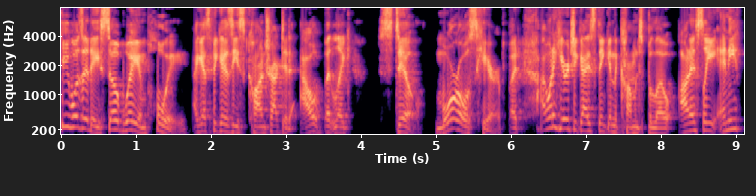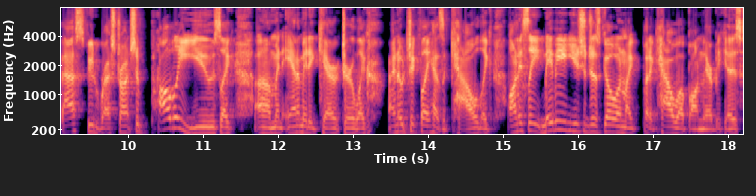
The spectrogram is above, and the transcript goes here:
he wasn't a Subway employee. I guess because he's contracted out, but like still morals here. But I want to hear what you guys think in the comments below. Honestly, any fast food restaurant should probably use like um, an animated character. Like I know Chick Fil A has a cow. Like honestly, maybe you should just go and like put a cow up on there because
